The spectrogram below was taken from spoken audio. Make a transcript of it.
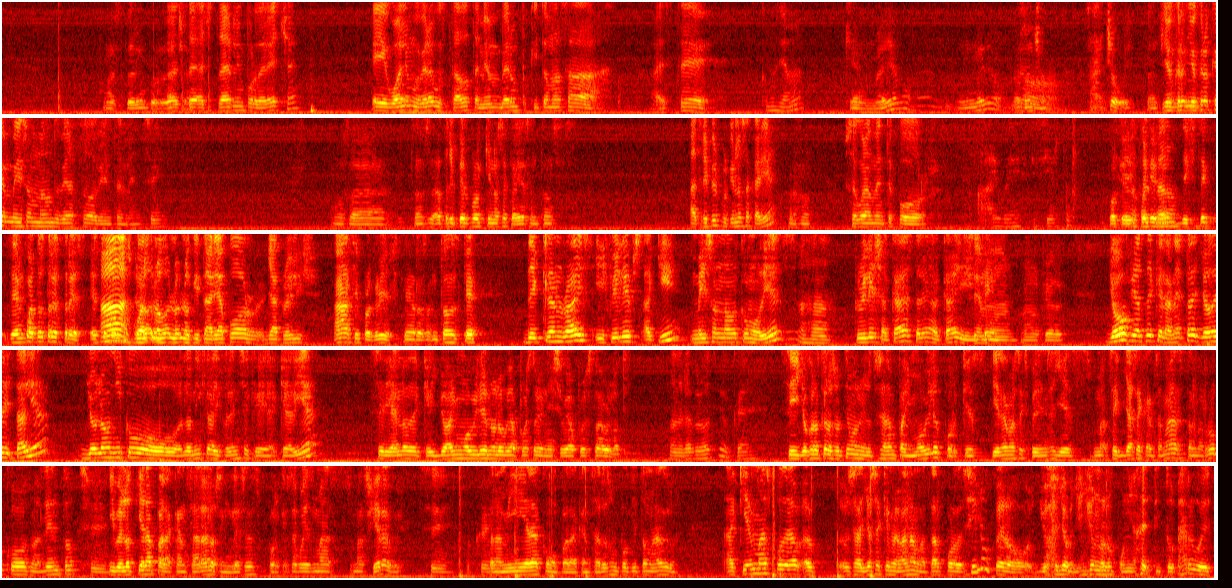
A Sterling por derecha. a Sterling por derecha. E igual y me hubiera gustado también ver un poquito más a, a este... ¿Cómo se llama? ¿Quién? ¿En medio? ¿En medio? ¿A No. Sancho? Sancho, güey. Sancho. Yo creo, yo creo que Mason Mount hubiera estado bien también, sí. O sea, entonces, a Trippier por quién no sacarías entonces. ¿A Trippier por qué no sacaría? Ajá. Seguramente por... Ay, güey, sí es cierto. Porque me dijiste que dijiste serían 4-3-3. Estos son Ah, tus cuatro. lo, lo- lo quitaría por Jack Grealish. Ah, sí, por Grealish, tienes razón. Entonces, ¿qué? Declan Rice y Phillips aquí, Mason Mount como 10, Ajá. Grealish acá, Sterling acá y Sí, Kane. man. Ah, ok, ok. Yo, fíjate que la neta, yo de Italia, yo lo único, la única diferencia que, que haría sería lo de que yo a Inmobiliario no lo hubiera puesto de inicio, hubiera puesto a Velotti. ¿Andrea Perotti? Ok. Sí, yo creo que los últimos minutos eran para Inmóvil porque es, tiene más experiencia y es más- se- ya se cansa más, está más rucos, más lento. Sí. Y Velotti era para cansar a los ingleses porque ese güey es más, más fiera, güey. Sí, ok. Para mí era como para cansarlos un poquito más, güey. ¿A quién más podía...? eh, O sea, yo sé que me van a matar por decirlo, pero yo a Jorginho no lo ponía de titular, güey.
